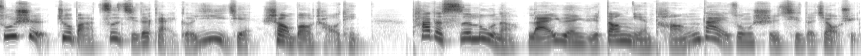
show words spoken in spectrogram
苏轼就把自己的改革意见上报朝廷，他的思路呢来源于当年唐代宗时期的教训。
